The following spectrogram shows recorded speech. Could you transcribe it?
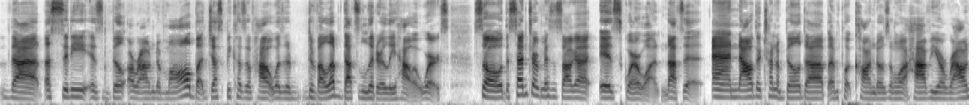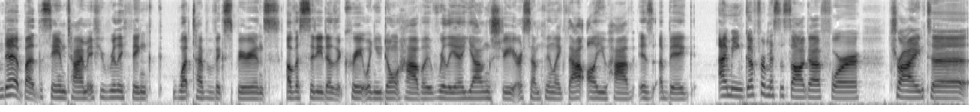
that a city is built around a mall, but just because of how it was developed, that's literally how it works. So the center of Mississauga is Square One. That's it. And now they're trying to build up and put condos and what have you around it. But at the same time, if you really think what type of experience of a city does it create when you don't have a really a Yonge Street or something like that, all you have is a big I mean, good for Mississauga for trying to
